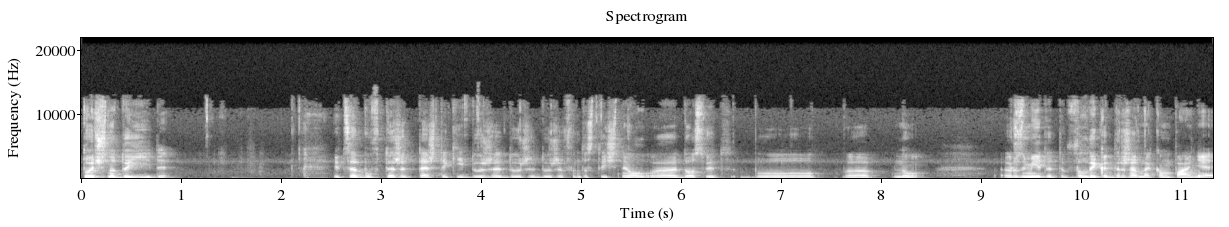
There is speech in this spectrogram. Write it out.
точно доїде. І це був теж, теж такий дуже дуже дуже фантастичний е, досвід, бо е, ну, розумієте, це велика державна компанія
